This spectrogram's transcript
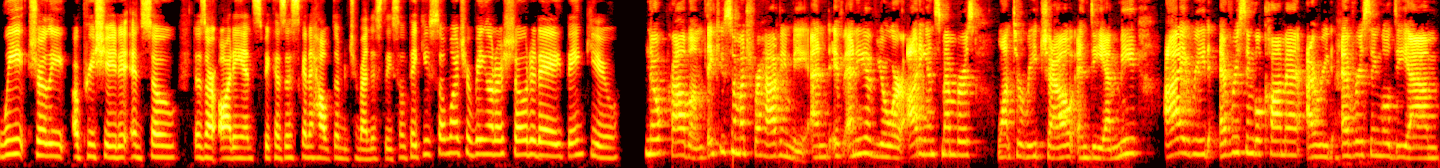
We surely appreciate it. And so does our audience because it's going to help them tremendously. So thank you so much for being on our show today. Thank you. No problem. Thank you so much for having me. And if any of your audience members want to reach out and DM me, I read every single comment, I read every single DM.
